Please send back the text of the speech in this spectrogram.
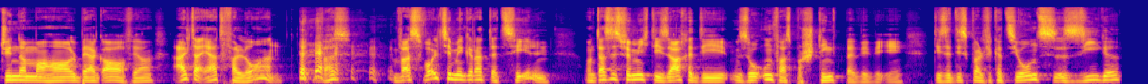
Jinder Mahal bergauf, ja. Alter, er hat verloren. Was, was wollt ihr mir gerade erzählen? Und das ist für mich die Sache, die so unfassbar stinkt bei WWE. Diese Disqualifikationssiege,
